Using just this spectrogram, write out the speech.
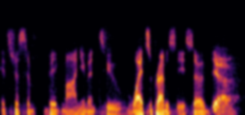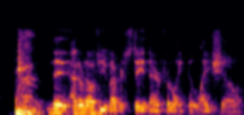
it's just a big monument to white supremacy. So yeah. They, I don't know if you've ever stayed there for like the light show.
